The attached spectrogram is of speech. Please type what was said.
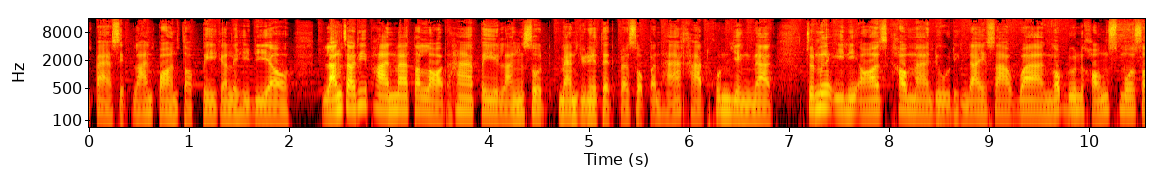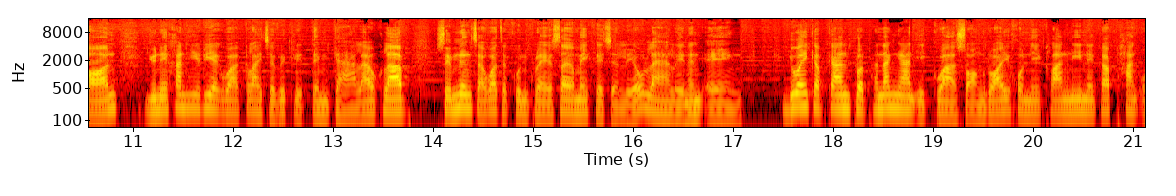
70-80 ล้านปอนด์ต่อปีกันเลยทีเดียว หลังจากที่ผ่านมาตลอด 5 ปีหลังสุดแมนยู i นเต็ดประสบปัญหาขาดทุนอย่างหนัก จนเมื่ออีนีออสเข้ามาดูถึงได้ทราบว่างบดุลของสโมสร อยู่ในขั้นที่เรียกว่าใกล้จะวิกฤตเต็มแก่แล้วครับซึ่งเนื่องจากว่าตระกูลเกรเซอร์ไม่เคยจะเลี้ยวแลเลยนั่นเองด้วยกับการปลดพนักงานอีกกว่า 200 คนในครั้งนี้นะครับ ทางโอ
